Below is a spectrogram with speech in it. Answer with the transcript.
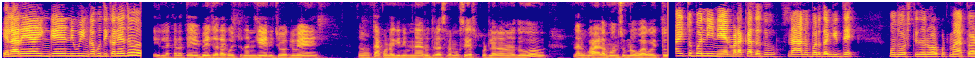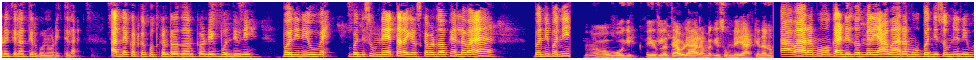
ಎಲ್ಲಾರೇ ಹಿಂಗೆ ನೀವು ಹಿಂಗ ಬುದ್ಧಿ ಕಲಿಯೋದು? ಇಲ್ಲ ಕಣತೆ ಬೇಜಾರಾಗೋಯ್ತು ನನಗೆ ನಿಜವಾಗ್ಲೂ ತಗೊಂಡೋಗಿ ನಿಮ್ಮನ್ನ ರುದ್ರಾಶ್ರಮಕ್ಕೆ ಸೇರಿಸ್ಬಿಡ್ಲ ಅನ್ನೋದು ನನಗೆ ಭಾಳ ಮನ್ಸು ನೋವಾಗೋಯ್ತು. ಆಯ್ತು ಬನ್ನಿ ಏನ್ ಮಾಡೋಕ್ಕದದು ನಾನು ಬರ್ದಂಗಿದ್ದೆ. ಒಂದು ವರ್ಷದಿಂದ ನೋಡ್ಬಿಟ್ಟು ಮಾತಾಡಿತಿಲ್ಲ ತಿರ್ಗು ನೋಡಿತಿಲ್ಲ. ಅದನ್ನೇ ಕಟ್ಕೊಂಡು ಕೂತ್ಕೊಂಡ್ರದ ಅನ್ಕೊಂಡು ಈಗ ಬಂದೀವಿ ಬನ್ನಿ ನೀವೇ ಬನ್ನಿ ಸುಮ್ಮನೆ ತಲೆಗೆಡ್ಸ್ಕೊಬಿಡ್ದವಕ್ಕೆಲ್ಲವ ಬನ್ನಿ ಬನ್ನಿ. ಅವ್ ಹೋಗಿ. ಇರ್ಲತ್ತೆ ಅವಳೆ ಆರಾಮಾಗಿ ಸುಮ್ಮನೆ ಯಾಕೆ ನಾನು? ಯಾವ ಆರಾಮು? ಗಂಡಿಲ್ದೋದ್ಮೇಲೆ ಯಾವ ಆರಾಮು? ಬನ್ನಿ ಸುಮ್ಮನೆ ನೀವು.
